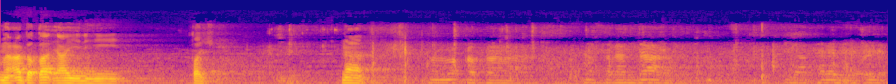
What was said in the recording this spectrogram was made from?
مع بقاء عينه. طيب. نعم. من وقف مثلا دار إلى طلب العلم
